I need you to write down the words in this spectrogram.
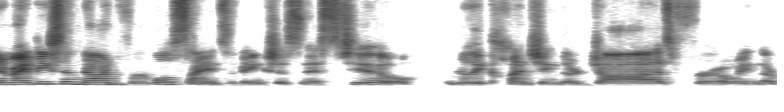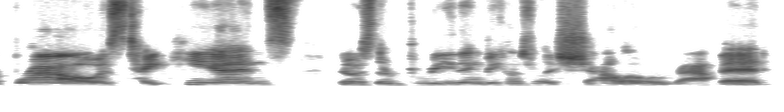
There might be some nonverbal signs of anxiousness too, really clenching their jaws, furrowing their brows, tight hands. Notice their breathing becomes really shallow or rapid.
